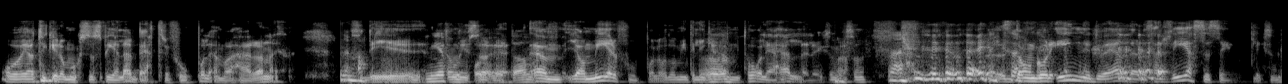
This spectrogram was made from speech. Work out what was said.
Och jag tycker de också spelar bättre fotboll än vad herrarna gör. Alltså, det är, Mer de är fotboll annat. öm, Ja, mer fotboll och de är inte lika Ja. ömtåliga heller. Liksom. Alltså, de går in i dueller och så här reser sig upp. Liksom.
